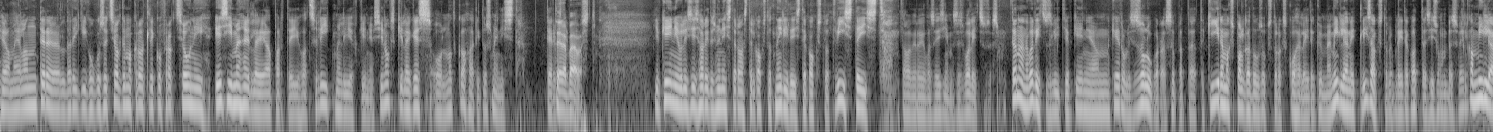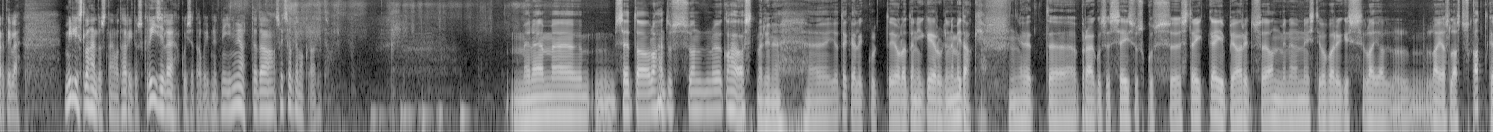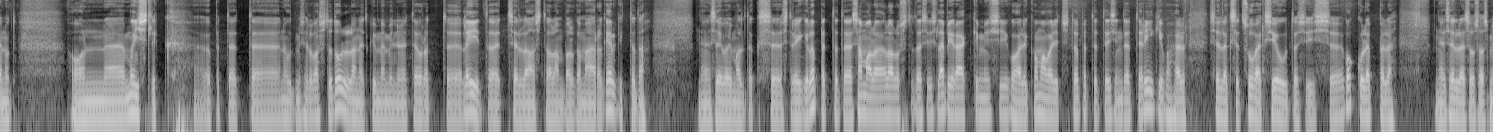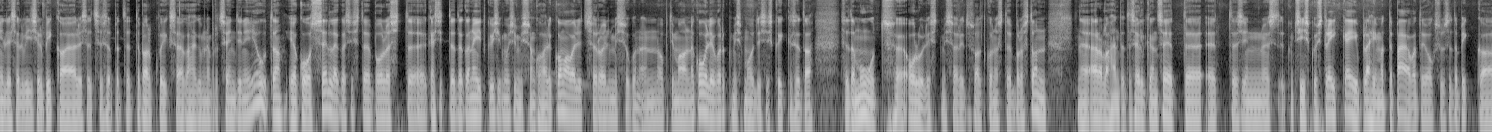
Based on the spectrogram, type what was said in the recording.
hea meel on tere öelda Riigikogu Sotsiaaldemokraatliku fraktsiooni esimehele ja partei juhatuse liikmele Jevgeni Ossinovskile, kes olnud ka haridusminister. tere päevast! Jevgeni oli siis haridusminister aastal kaks tuhat neliteist ja kaks tuhat viisteist Taavi Rõivase esimeses valitsuses. tänane valitsusliit Jevgeni on keerulises olukorras, õpetajate kiiremaks palgatõusuks tuleks kohe leida kümme miljonit, lisaks tuleb leida kate siis umbes veel ka miljardile. millist lahendust näevad hariduskriisile, kui seda võib nüüd nii nimetada, sotsiaaldemokraadid? Me näeme seda, lahendus on kaheastmeline ja tegelikult ei ole ta nii keeruline midagi. et äh, praeguses seisus, kus streik käib ja hariduse andmine on Eesti Vabariigis laial, laias laastus katkenud, on äh, mõistlik õpetajate nõudmisele vastu tulla, need kümme miljonit eurot leida, et selle aasta alampalga määra kergitada see võimaldaks streigi lõpetada ja samal ajal alustada siis läbirääkimisi kohalike omavalitsuste, õpetajate esindajate ja riigi vahel selleks, et suveks jõuda siis kokkuleppele selles osas, millisel viisil pikaajaliselt siis õpetajate palk võiks saja kahekümne protsendini jõuda ja koos sellega siis tõepoolest äh, käsitleda ka neid küsimusi, mis on kohaliku omavalitsuse roll, missugune on optimaalne koolivõrk, mismoodi siis kõike seda, seda muud äh, olulist, mis haridusvaldkonnas tõepoolest on, äh, ära lahendada. selge on see, et, et siin siis, kui streik käib, lähimate päevade jooksul seda pikka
